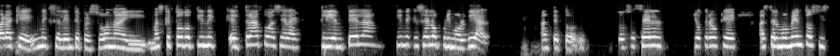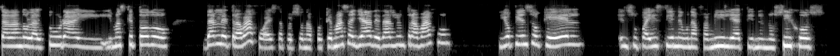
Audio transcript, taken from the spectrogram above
para que una excelente persona y más que todo tiene el trato hacia la clientela, tiene que ser lo primordial ante todo. Entonces él, yo creo que hasta el momento sí está dando la altura y, y más que todo darle trabajo a esta persona, porque más allá de darle un trabajo, yo pienso que él en su país tiene una familia, tiene unos hijos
